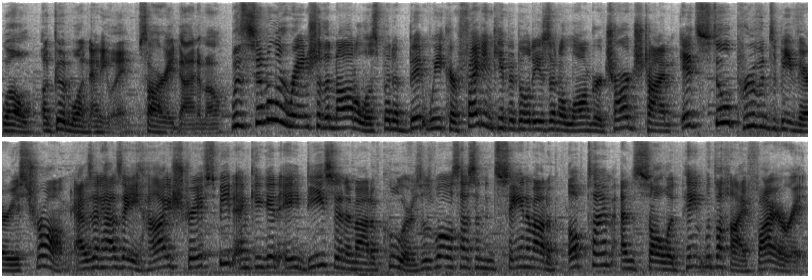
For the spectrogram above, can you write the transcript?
Well, a good one anyway. Sorry, Dynamo. With similar range to the Nautilus, but a bit weaker fighting capabilities and a longer charge time, it's still proven to be very strong, as it has a high strafe speed and can get a decent amount of coolers, as well as has an insane amount of uptime and solid paint with a high fire rate.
